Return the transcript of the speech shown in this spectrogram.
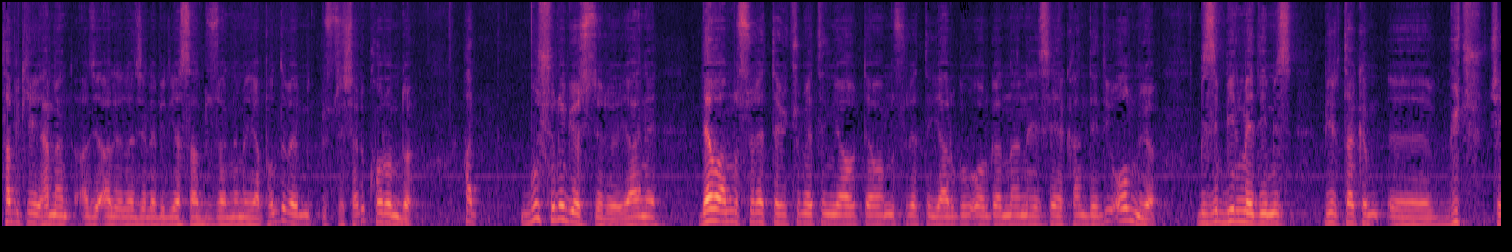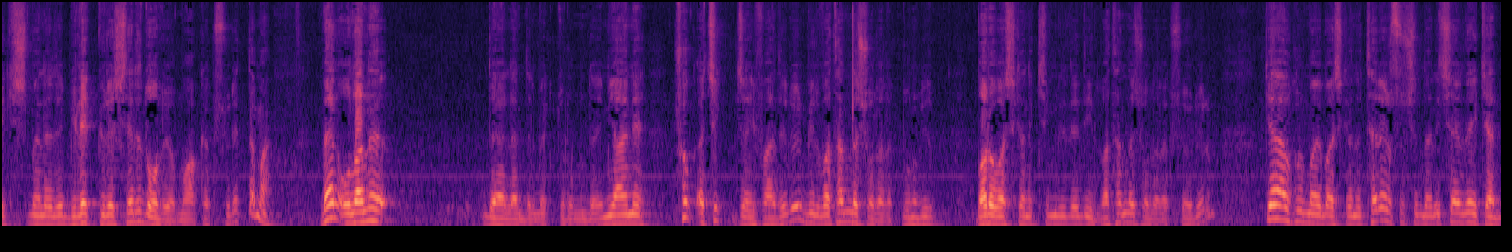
Tabii ki hemen ace- alelacele bir yasal düzenleme yapıldı ve MİT müsteşarı korundu. Ha, bu şunu gösteriyor yani devamlı surette hükümetin yahut devamlı surette yargı organlarının HSYK'nın dediği olmuyor. Bizim bilmediğimiz bir takım e, güç çekişmeleri, bilek güreşleri de oluyor muhakkak surette ama ben olanı değerlendirmek durumundayım. Yani çok açıkça ifade ediyorum bir vatandaş olarak bunu bir baro başkanı kimliğiyle değil vatandaş olarak söylüyorum. Genelkurmay Başkanı terör suçundan içerideyken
